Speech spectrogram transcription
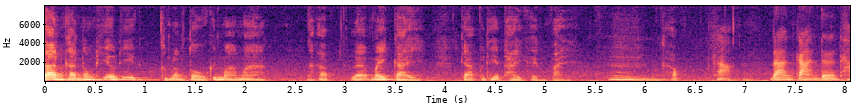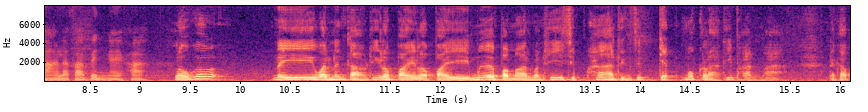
ด้านการท่องเที่ยวที่กำลังโตขึ้นมามากนะครับ และไม่ไกลจากประเทศไทยเกินไปอืมครับค่ะ ด้านการเดินทางแล้วคะเป็นไงคะเราก็ในวันดังกล่าวที่เราไปเราไปเมื่อประมาณวันที่ 15 ถึง 17 มกราที่ผ่านมานะครับ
